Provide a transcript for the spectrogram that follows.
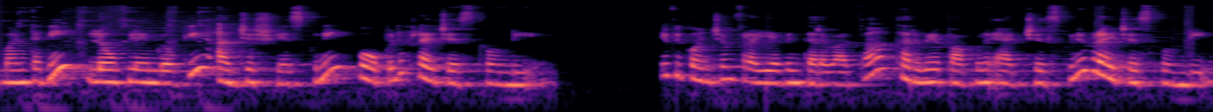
మంటని లో ఫ్లేమ్లోకి అడ్జస్ట్ చేసుకుని పోపుని ఫ్రై చేసుకోండి. ఇవి కొంచెం ఫ్రై అయిన తర్వాత కరివేపాకుని యాడ్ చేసుకుని ఫ్రై చేసుకోండి.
